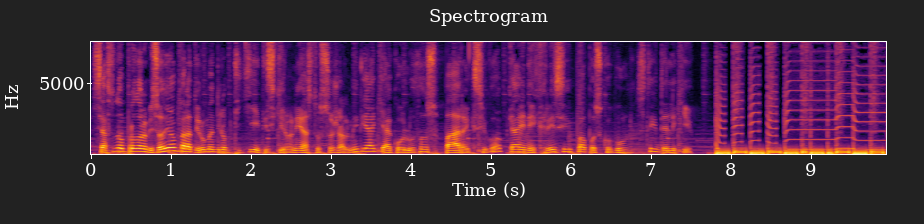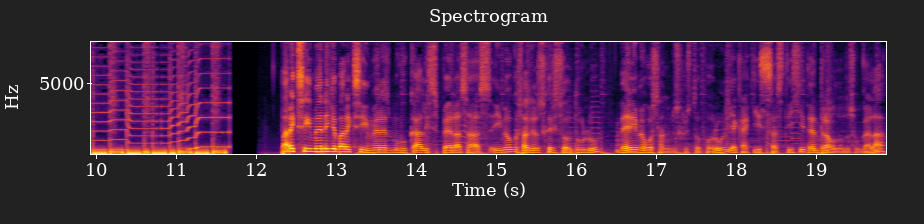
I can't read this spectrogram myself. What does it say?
Σε αυτό το πρώτο επεισόδιο παρατηρούμε την οπτική της κοινωνίας των social media και ακολούθως παρεξηγώ ποια είναι η χρήση που αποσκοπούν στην τελική. Παρεξηγημένοι και παρεξηγημένες μου, καλησπέρα σας. Είμαι ο Κωνσταντίνος Χριστοδούλου. Δεν είμαι ο Κωνσταντίνος Χριστοφορού, για κακή σας τύχη, δεν τραγουδώ τόσο καλά.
